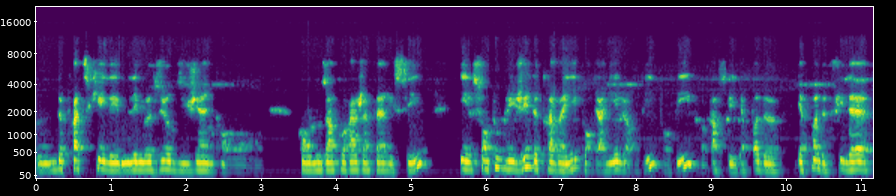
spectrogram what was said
de pratiquer les, les mesures d'hygiène qu'on nous encourage à faire ici. Ils sont obligés de travailler pour gagner leur vie, pour vivre, parce qu'il n'y a pas de, il y a pas de filet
